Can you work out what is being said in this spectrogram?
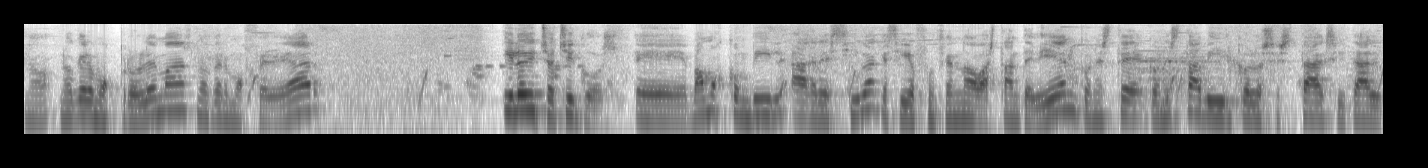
No, no queremos problemas, no queremos fedear. Y lo dicho chicos, eh, vamos con build agresiva que sigue funcionando bastante bien. Con, este, con esta build, con los stacks y tal,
